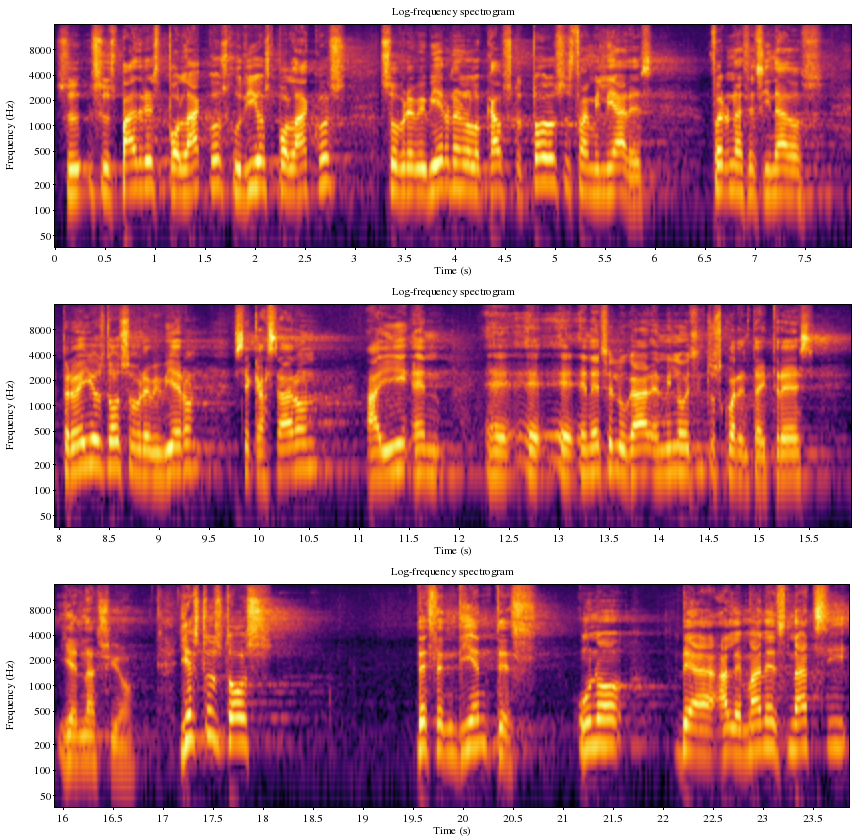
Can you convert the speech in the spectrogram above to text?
sus padres polacos, judíos polacos, sobrevivieron al holocausto. Todos sus familiares fueron asesinados, pero ellos dos sobrevivieron, se casaron ahí en, eh, eh, en ese lugar en 1943 y él nació. Y estos dos descendientes, uno de alemanes nazi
